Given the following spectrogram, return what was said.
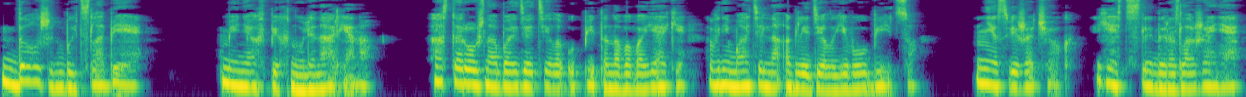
Должен быть слабее. Меня впихнули на арену. Осторожно обойдя тело упитанного вояки, внимательно оглядела его убийцу. Не свежачок, есть следы разложения.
